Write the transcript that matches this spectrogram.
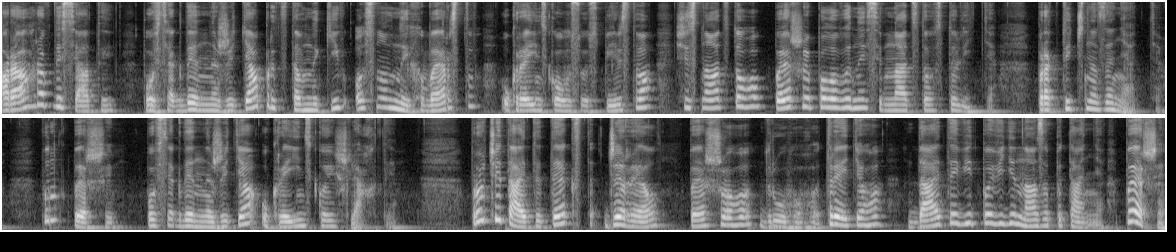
Параграф 10. Повсякденне життя представників основних верств українського суспільства 16-го, першої половини 17 століття. Практичне заняття. Пункт 1. Повсякденне життя української шляхти. Прочитайте текст джерел першого, другого, третього. Дайте відповіді на запитання. Перше.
